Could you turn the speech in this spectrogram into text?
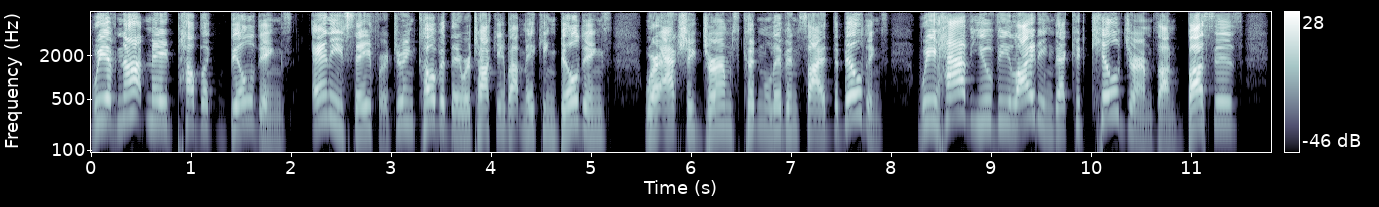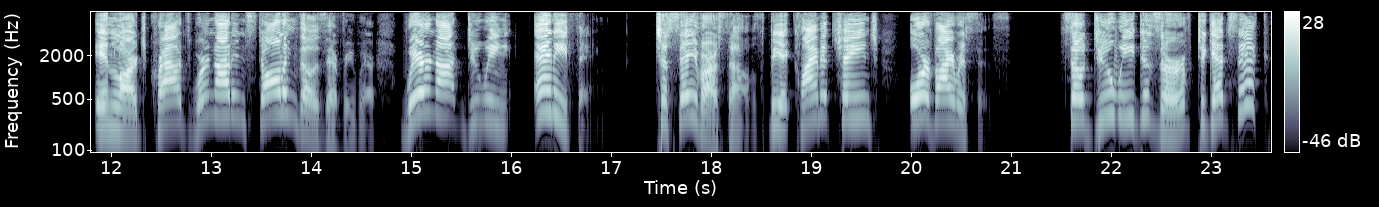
We have not made public buildings any safer. During COVID, they were talking about making buildings where actually germs couldn't live inside the buildings. We have UV lighting that could kill germs on buses, in large crowds. We're not installing those everywhere. We're not doing anything to save ourselves, be it climate change or viruses. So, do we deserve to get sick?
